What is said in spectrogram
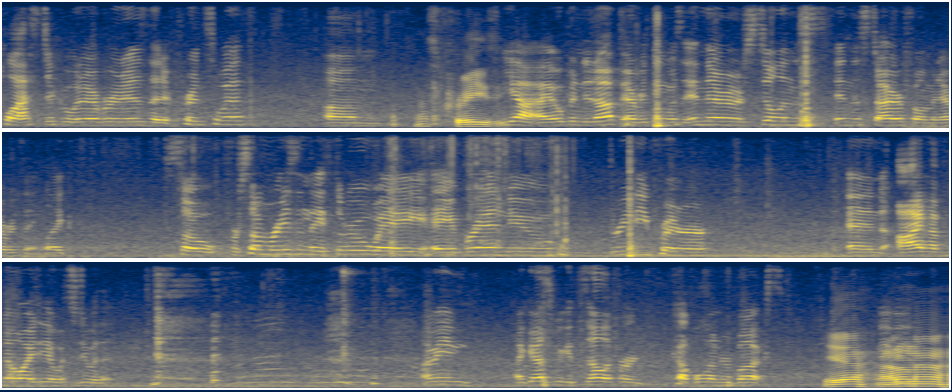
plastic or whatever it is that it prints with. Um, That's crazy. yeah, I opened it up. Everything was in there, still in the in the styrofoam and everything. Like, so for some reason they threw away a brand new 3D printer, and I have no idea what to do with it. I mean, I guess we could sell it for couple hundred bucks. Yeah, I don't know.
